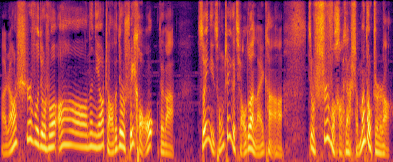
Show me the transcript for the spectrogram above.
啊，然后师傅就说：“哦，那你要找的就是水口，对吧？所以你从这个桥段来看啊，就是师傅好像什么都知道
